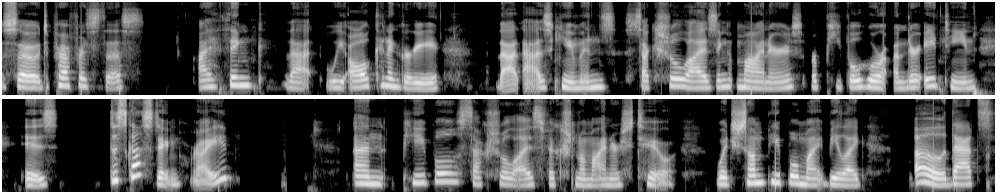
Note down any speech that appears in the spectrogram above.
So, to preface this, I think that we all can agree that as humans, sexualizing minors or people who are under 18 is disgusting, right? And people sexualize fictional minors too, which some people might be like, "Oh, that's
